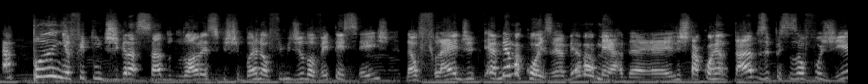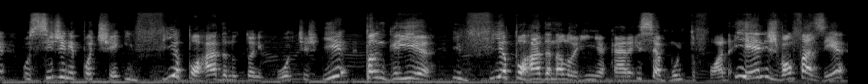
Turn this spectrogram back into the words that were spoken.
apanha feito um desgraçado do Lawrence Fishburne, é um filme de 96, né, o Fled. É a mesma coisa, é a mesma merda. É, eles estão acorrentados e precisam fugir. O Sidney Poitier enfia porrada no Tony Curtis e Pangria enfia porrada na Lourinha, cara. Isso é muito foda. E eles vão fazer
